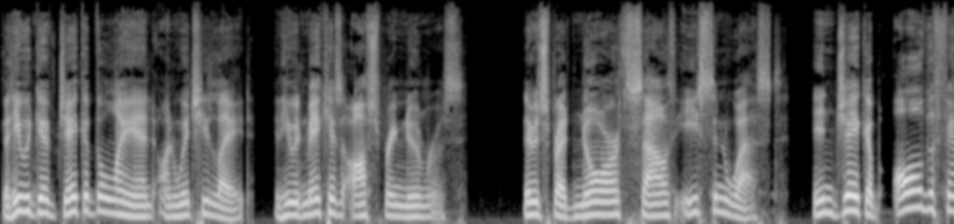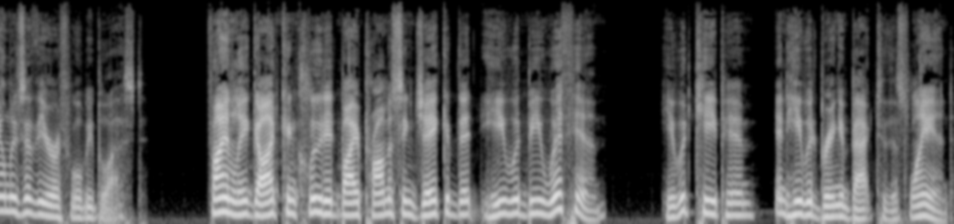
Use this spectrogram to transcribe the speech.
that he would give Jacob the land on which he laid, and he would make his offspring numerous. They would spread north, south, east, and west. In Jacob, all the families of the earth will be blessed. Finally, God concluded by promising Jacob that he would be with him, he would keep him, and he would bring him back to this land.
